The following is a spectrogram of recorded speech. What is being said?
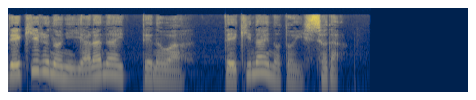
できるのにやらないってのはできないのと一緒だ。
